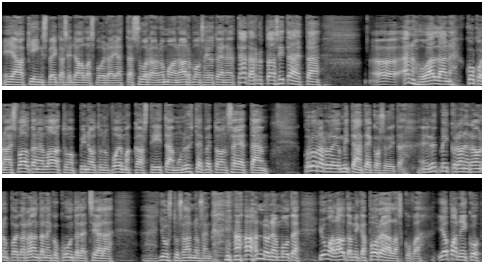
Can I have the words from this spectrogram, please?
Ja Kings, Vegas ja Dallas voidaan jättää suoraan omaan arvoonsa, joten tämä tarkoittaa sitä, että NHLn kokonaisvaltainen laatu on pinoutunut voimakkaasti itään. Mun yhteenveto on se, että Coloradolla ei ole mitään tekosyitä. Eli nyt Mikko Raunon Raunonpoika Rantanen, kun kuuntelet siellä Justus Annusen, Annunen muuten, jumalauta mikä poreallaskuva. Jopa niinku,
